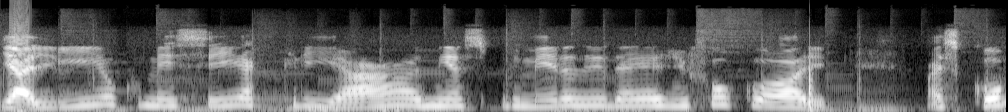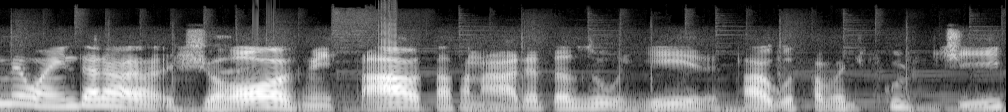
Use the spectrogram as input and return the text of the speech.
e ali eu comecei a criar minhas primeiras ideias de folclore. Mas como eu ainda era jovem e tal, tava na área da zoeira e tal, gostava de curtir,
